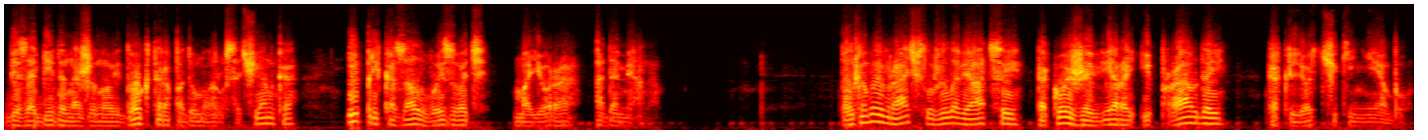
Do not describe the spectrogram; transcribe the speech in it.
Без обиды на жену и доктора, подумал Русаченко и приказал вызвать майора Адамяна. Полковой врач служил авиации такой же верой и правдой, как летчики небу.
